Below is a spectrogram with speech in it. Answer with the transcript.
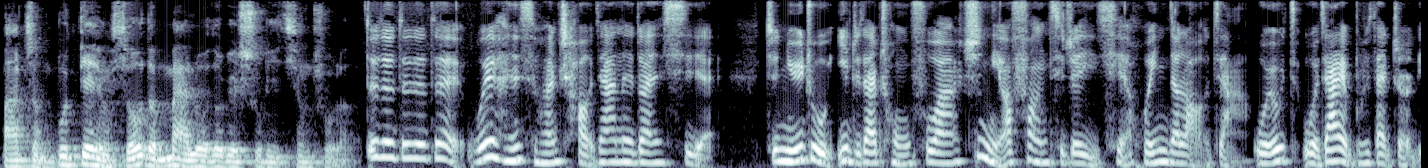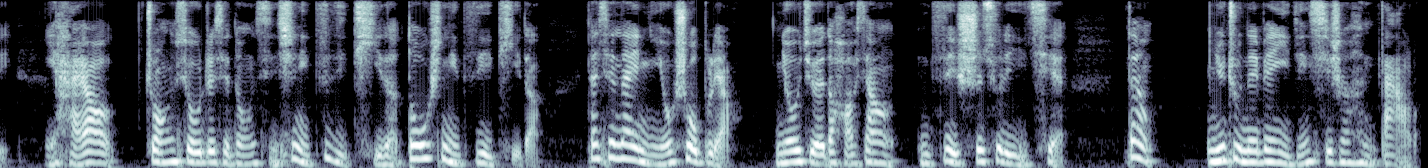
把整部电影所有的脉络都给梳理清楚了。对对对对对，我也很喜欢吵架那段戏，就女主一直在重复啊，是你要放弃这一切，回你的老家。我又我家也不是在这里，你还要装修这些东西，是你自己提的，都是你自己提的。但现在你又受不了，你又觉得好像你自己失去了一切，但。女主那边已经牺牲很大了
